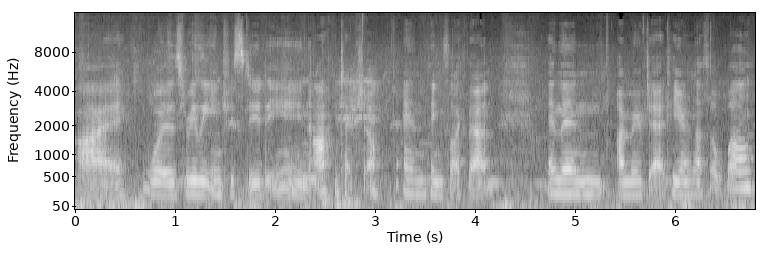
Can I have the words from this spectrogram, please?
I was really interested in architecture and things like that. And then I moved out here and I thought, well,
